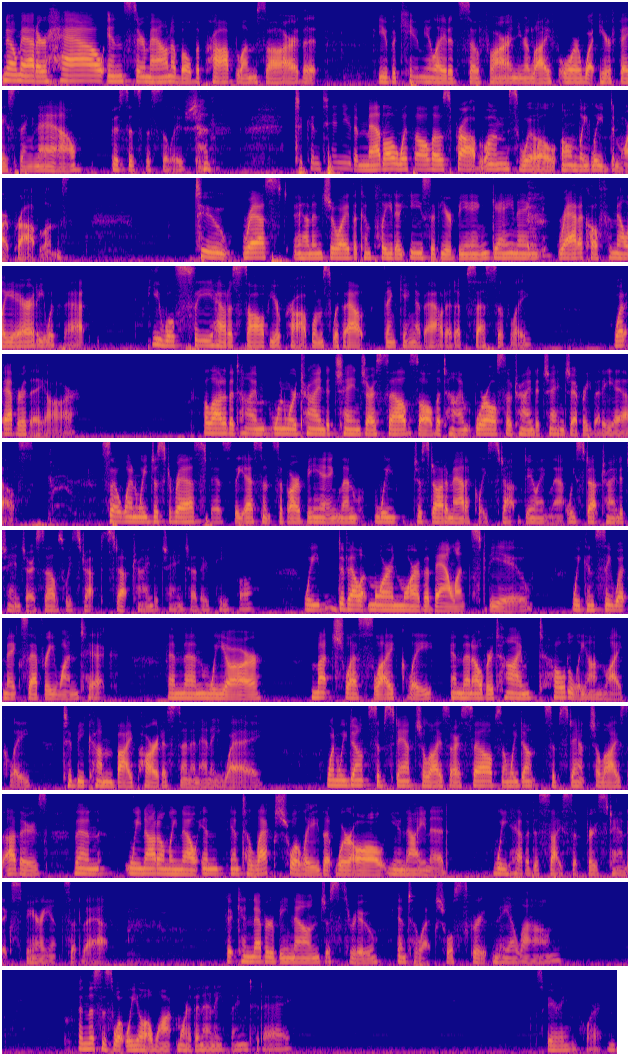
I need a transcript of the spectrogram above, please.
no matter how insurmountable the problems are that you've accumulated so far in your life or what you're facing now, this is the solution. to continue to meddle with all those problems will only lead to more problems. To rest and enjoy the complete ease of your being, gaining radical familiarity with that, you will see how to solve your problems without thinking about it obsessively, whatever they are. A lot of the time, when we're trying to change ourselves all the time, we're also trying to change everybody else. So when we just rest as the essence of our being, then we just automatically stop doing that. We stop trying to change ourselves. We stop, stop trying to change other people we develop more and more of a balanced view. We can see what makes everyone tick. And then we are much less likely, and then over time, totally unlikely to become bipartisan in any way. When we don't substantialize ourselves and we don't substantialize others, then we not only know in, intellectually that we're all united, we have a decisive firsthand experience of that. It can never be known just through intellectual scrutiny alone. And this is what we all want more than anything today. It's very important.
